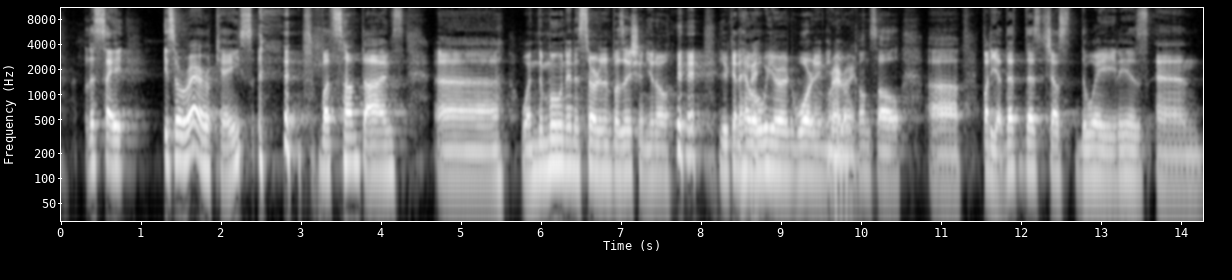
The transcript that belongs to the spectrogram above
let's say it's a rare case, but sometimes uh, when the moon in a certain position, you know, you can have right. a weird warning in right, your right. console. Uh, but yeah, that that's just the way it is, and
